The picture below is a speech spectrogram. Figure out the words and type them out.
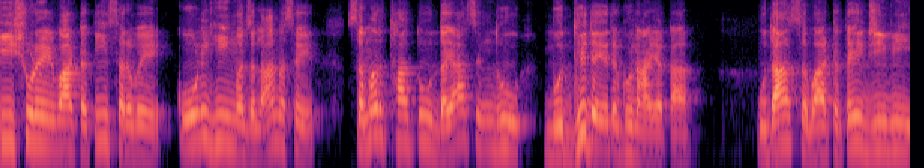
ती शुणे वाट ती सर्वे कोणीही मजला नसे. समर्था तू दया सिंधू बुद्धी दे रघुनायका. उदास वाटते जीवी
